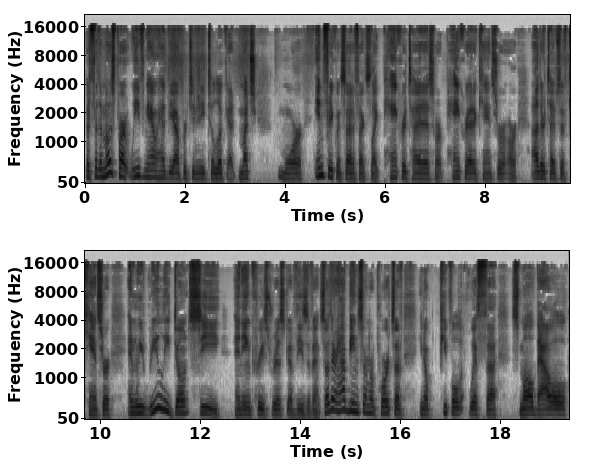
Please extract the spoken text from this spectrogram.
But for the most part, we've now had the opportunity to look at much more infrequent side effects like pancreatitis or pancreatic cancer or other types of cancer. And we really don't see an increased risk of these events. So there have been some reports of, you know, people with uh, small bowel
